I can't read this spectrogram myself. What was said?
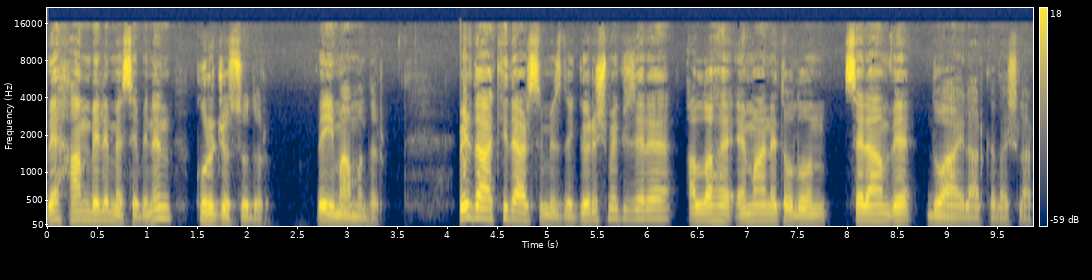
ve Hanbeli mezhebinin kurucusudur ve imamıdır. Bir dahaki dersimizde görüşmek üzere. Allah'a emanet olun. Selam ve dua ile arkadaşlar.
